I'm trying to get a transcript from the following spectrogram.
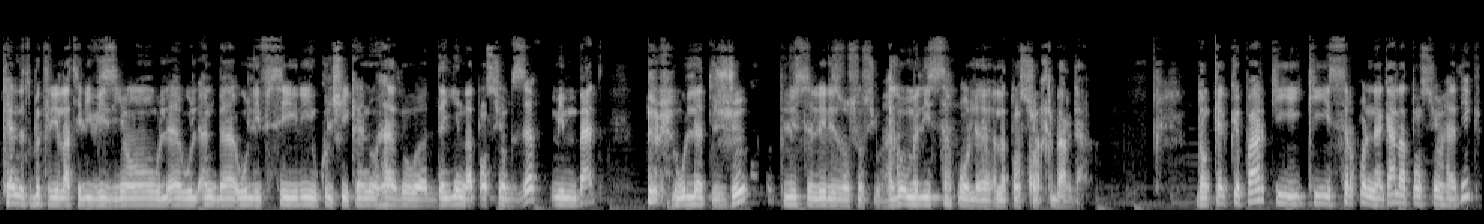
كانت بكري la télévision والأنباء و les séries وكل شيء كانوا هذو دايين l'attention بزاف. من بعد ولات le jeu plus les réseaux sociaux. هادو هما اللي يسرقوا l'attention الكبار كاع. donc quelque part كي كي يسرقوا لنا كاع l'attention هذيك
